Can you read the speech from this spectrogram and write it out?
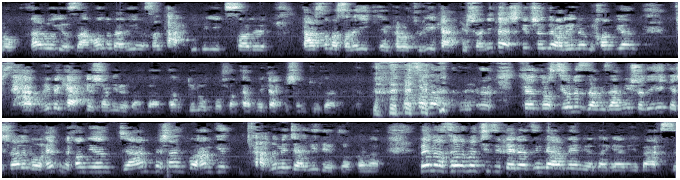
نقطه رو یا زمان رو برای مثلا تحویل یک سال فرض مثلا یک امپراتوری کهکشانی تشکیل شده. حالا اینا می‌خوان بیان تقویم کهکشانی ببندن. دروغ گفتم تقویم کهکشانی دور در فدراسیون زمین زمین شده یک کشور واحد می‌خوان بیان جمع بشن با هم یه تقویم جدید ابدا کنن. به نظر من چیزی غیر از این در نمیاد اگر یه بحث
